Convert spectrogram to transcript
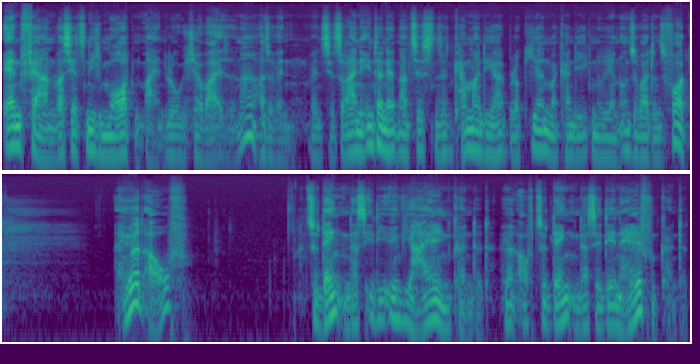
entfernen, was jetzt nicht Morden meint, logischerweise. Ne? Also wenn es jetzt reine Internetnarzissten sind, kann man die halt blockieren, man kann die ignorieren und so weiter und so fort. Hört auf zu denken, dass ihr die irgendwie heilen könntet. Hört auf zu denken, dass ihr denen helfen könntet.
